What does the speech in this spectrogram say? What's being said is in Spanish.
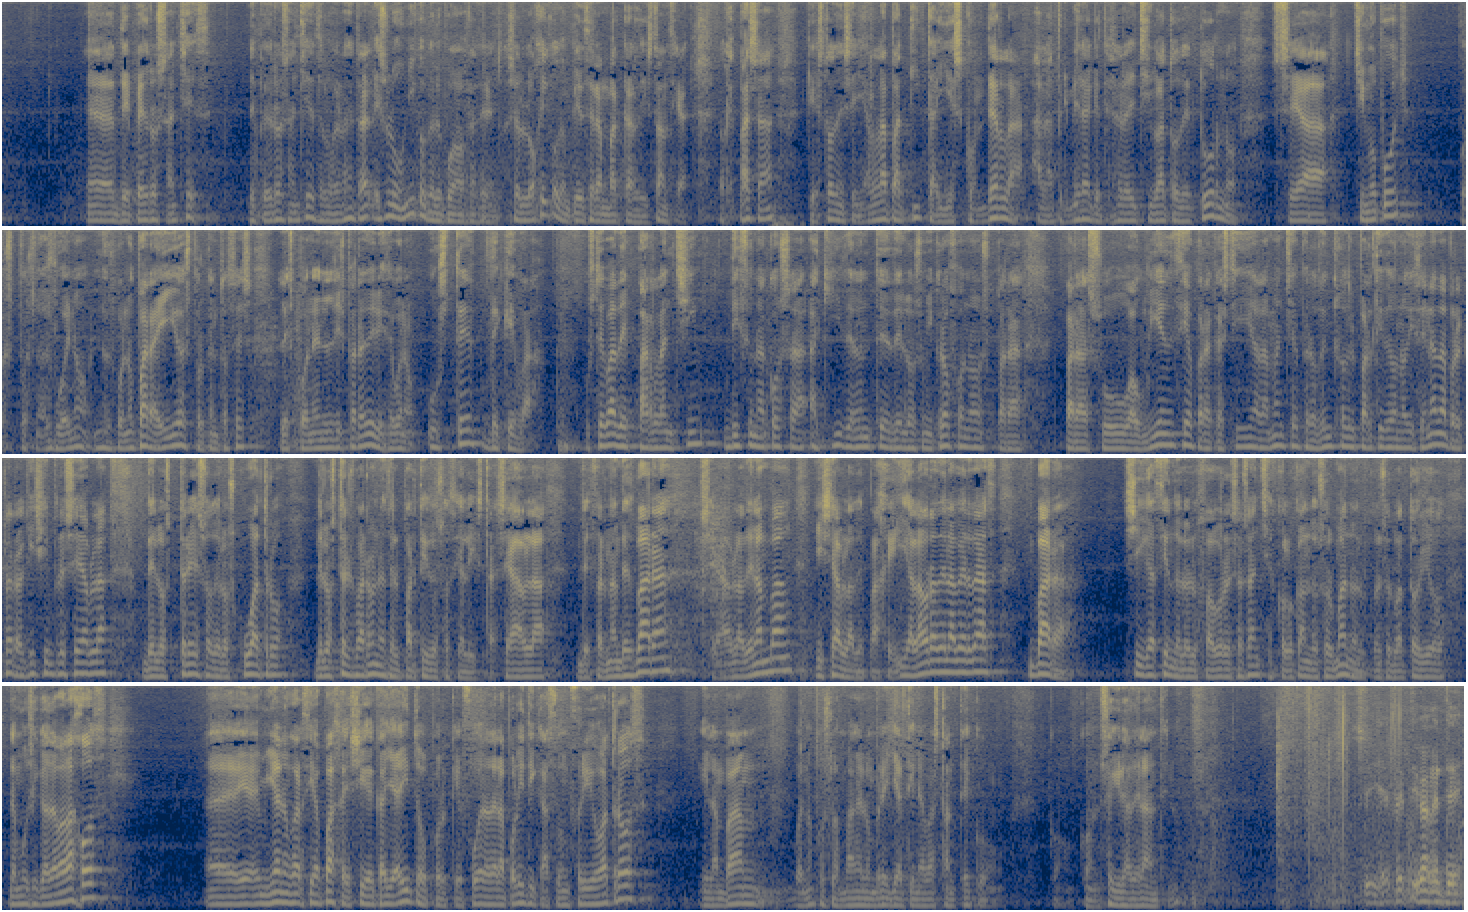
eh, de Pedro Sánchez de Pedro Sánchez, del gobierno central, es lo único que le puedo ofrecer. Entonces es lógico que empiecen a embarcar distancia. Lo que pasa que esto de enseñar la patita y esconderla a la primera que te sale el chivato de turno, sea Chimo pues, pues no es bueno, no es bueno para ellos, porque entonces les ponen el disparador y dice, bueno, ¿usted de qué va? Usted va de parlanchín, dice una cosa aquí delante de los micrófonos para para su audiencia, para Castilla-La Mancha, pero dentro del partido no dice nada, porque claro, aquí siempre se habla de los tres o de los cuatro, de los tres varones del Partido Socialista. Se habla de Fernández Vara, se habla de Lambán y se habla de Paje. Y a la hora de la verdad, Vara sigue haciéndole los favores a Sánchez, colocando a su hermano en el Conservatorio de Música de Badajoz. Eh, Emiliano García Paje sigue calladito porque fuera de la política hace un frío atroz. Y Lambán, bueno, pues Lambán el hombre ya tiene bastante con, con seguir adelante. ¿no? Sí, efectivamente.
